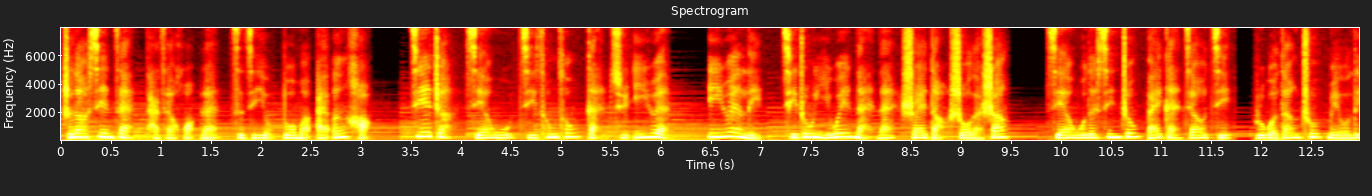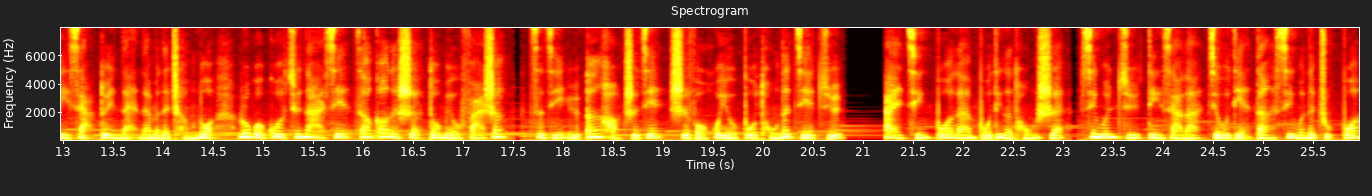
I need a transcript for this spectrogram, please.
直到现在，他才恍然自己有多么爱恩好。接着，贤吾急匆匆赶去医院。医院里，其中一位奶奶摔倒受了伤，贤吾的心中百感交集。如果当初没有立下对奶奶们的承诺，如果过去那些糟糕的事都没有发生，自己与恩好之间是否会有不同的结局？爱情波澜不定的同时，新闻局定下了九点档新闻的主播，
